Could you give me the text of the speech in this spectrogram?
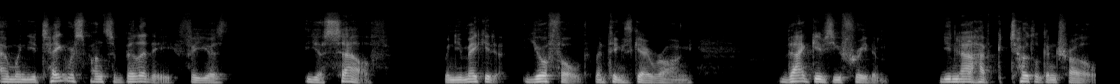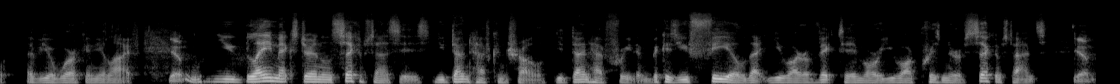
And when you take responsibility for your yourself, when you make it your fault when things go wrong, that gives you freedom. You now have total control of your work and your life. Yep. You blame external circumstances, you don't have control, you don't have freedom because you feel that you are a victim or you are prisoner of circumstance. Yep.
